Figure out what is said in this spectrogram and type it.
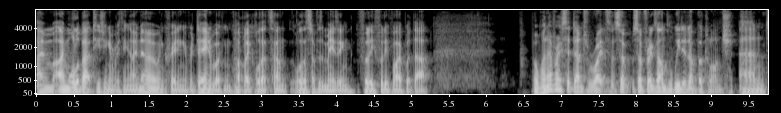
I'm I'm all about teaching everything I know and creating every day and working in public. All that sound, all that stuff is amazing. Fully, fully vibe with that. But whenever I sit down to write, so so for example, we did our book launch, and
